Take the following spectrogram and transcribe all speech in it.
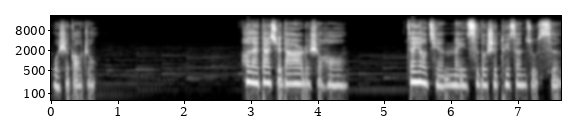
我是高中。后来大学大二的时候，再要钱，每一次都是推三阻四。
